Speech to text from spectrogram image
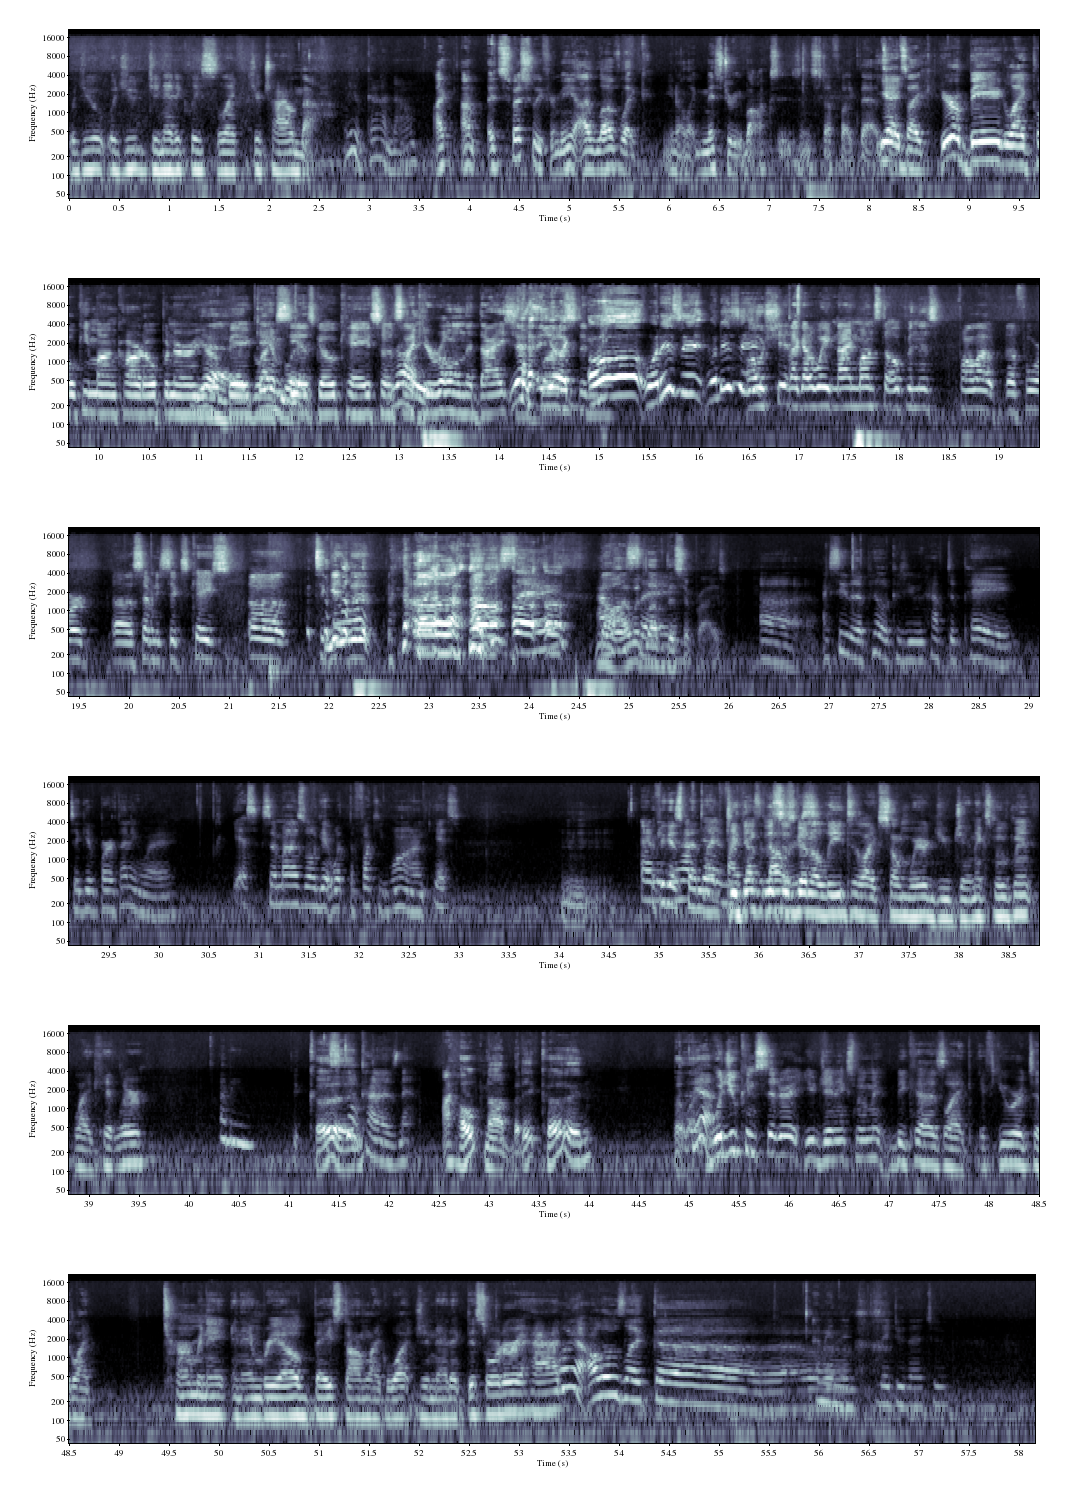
Would you Would you genetically select your child? Nah. Oh God, no. I, I'm especially for me. I love like you know like mystery boxes and stuff like that. So Yeah, it's like you're a big like Pokemon card opener. You're Yeah, a big like gambler. CS:GO case. So it's like you're rolling the dice. yeah, you you're like oh what is it? What is it? oh shit! I gotta wait nine months to open this Fallout uh, 4 uh, 76 case uh, to get the. Uh, I will say. uh, I no, will I would love say, the surprise. Uh, I see the appeal because you have to pay to give birth anyway. Yes, So might as well get what the fuck you want. yes. Hmm. I mean, you you have spend, to. like, Do you think this is gonna lead to like some weird eugenics movement like Hitler? I mean, It it could. still kind of is now. I hope not, but it could. But like, Yeah. Would you consider it eugenics movement because like if you were to like terminate an embryo based on like what genetic disorder it had? Oh yeah, all those like. Uh, I mean, they, they do that too.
